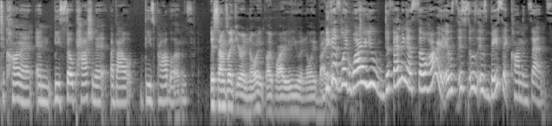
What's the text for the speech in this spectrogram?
to comment and be so passionate about these problems. It sounds like you're annoyed. Like, why are you annoyed by it? Because like, why are you defending us so hard? It was it was it was basic common sense.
